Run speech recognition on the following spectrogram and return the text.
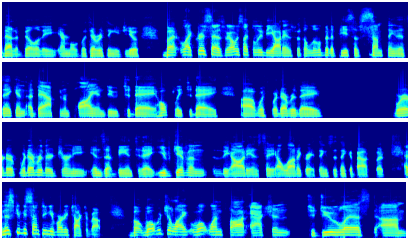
that ability, Emerald, with everything you do. But like Chris says, we always like to leave the audience with a little bit of piece of something that they can adapt and apply and do today, hopefully today, uh, with whatever they wherever whatever their journey ends up being today. You've given the audience a, a lot of great things to think about. But and this could be something you've already talked about. But what would you like? What one thought, action, to do list, um,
